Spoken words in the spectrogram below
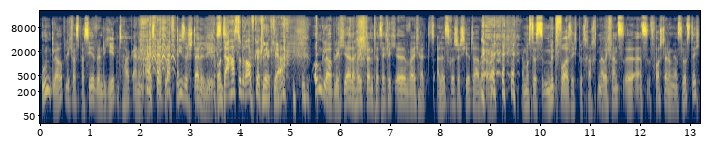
unglaublich, was passiert, wenn du jeden Tag einen Eiswürfel auf diese Stelle legst. Und da hast du drauf geklickt, ja? unglaublich, ja. Da habe ich dann tatsächlich, äh, weil ich halt alles recherchiert habe, aber man muss das mit Vorsicht betrachten betrachten, aber ich fand es äh, als Vorstellung ganz lustig.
